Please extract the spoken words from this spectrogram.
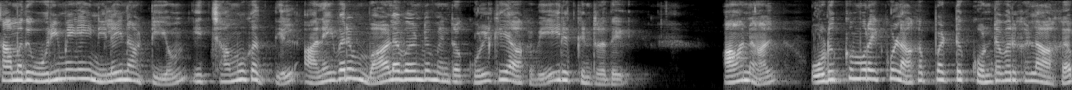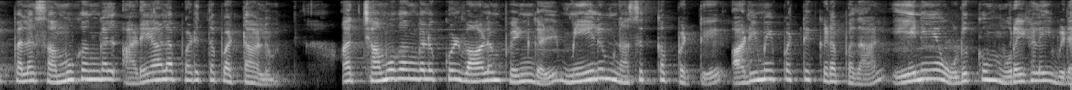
தமது உரிமையை நிலைநாட்டியும் இச்சமூகத்தில் அனைவரும் வாழ வேண்டும் என்ற கொள்கையாகவே இருக்கின்றது. ஆனால் ஒடுக்குமுறைக்குள் அகப்பட்டு கொண்டவர்களாக பல சமூகங்கள் அடையாளப்படுத்தப்பட்டாலும் அச்சமூகங்களுக்குள் வாழும் பெண்கள் மேலும் நசுக்கப்பட்டு அடிமைப்பட்டு கிடப்பதால் ஏனைய ஒடுக்கும் முறைகளை விட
